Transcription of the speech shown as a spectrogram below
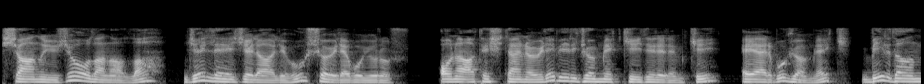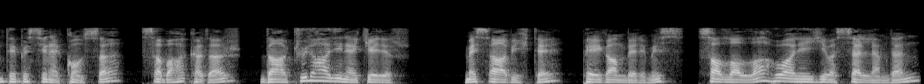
Şanı yüce olan Allah Celle Celaluhu şöyle buyurur. Ona ateşten öyle bir gömlek giydiririm ki, eğer bu gömlek bir dağın tepesine konsa, sabaha kadar dağ kül haline gelir. Mesabih'te Peygamberimiz sallallahu aleyhi ve sellem'den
